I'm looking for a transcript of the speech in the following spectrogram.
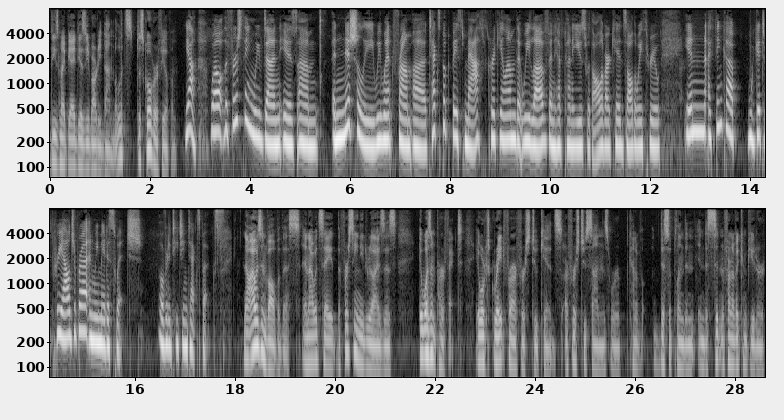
these might be ideas you've already done, but let's just go over a few of them. Yeah. Well, the first thing we've done is um, initially we went from a textbook based math curriculum that we love and have kind of used with all of our kids all the way through. In, I think, uh, we get to pre algebra and we made a switch over to teaching textbooks. Now, I was involved with this, and I would say the first thing you need to realize is it wasn't perfect. It worked great for our first two kids. Our first two sons were kind of disciplined in, in to sit in front of a computer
